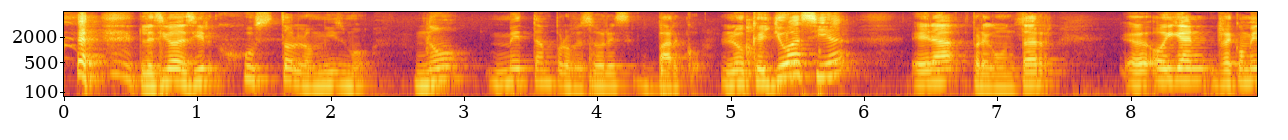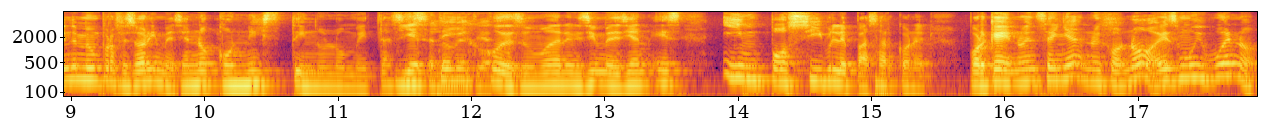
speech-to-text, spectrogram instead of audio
les iba a decir justo lo mismo. No metan profesores barco. Lo que yo hacía era preguntar, eh, oigan, recomiéndeme un profesor y me decían, no, con este no lo metas. Y este hijo de su madre. Y sí me decían, es imposible pasar con él. ¿Por qué? ¿No enseña? No dijo, no, es muy bueno,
